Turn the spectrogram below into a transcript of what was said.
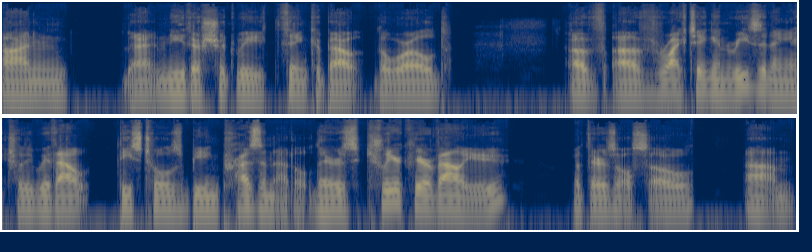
and uh, neither should we think about the world of of writing and reasoning actually without these tools being present at all. There's clear, clear value, but there's also um,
